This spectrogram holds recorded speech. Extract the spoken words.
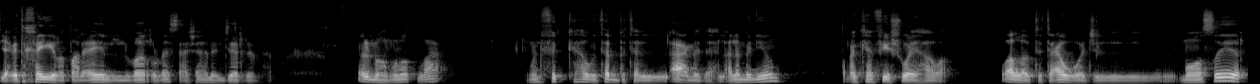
يعني تخيلوا طالعين للبر بس عشان نجربها. المهم نطلع ونفكها ونثبت الأعمدة الألمنيوم. طبعا كان فيه شوي هواء. والله وتتعوج المواصير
